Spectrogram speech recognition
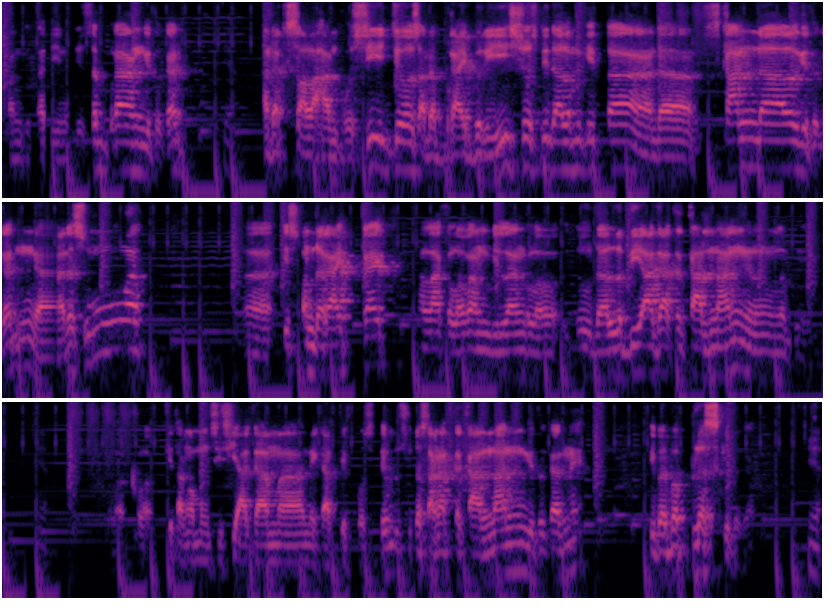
teman kita di negeri seberang gitu kan. Ya. ada kesalahan prosedur ada bribery issues di dalam kita ada skandal gitu kan nggak ada semua uh, is on the right track malah kalau orang bilang kalau itu udah lebih agak ke kanan lebih ya. kalau kita ngomong sisi agama negatif positif sudah sangat ke kanan gitu kan ya tiba-tiba plus gitu kan. Ya.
